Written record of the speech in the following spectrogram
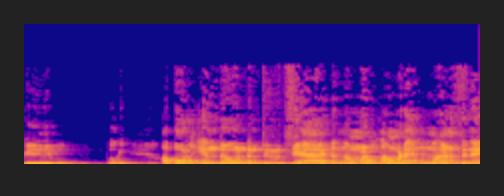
പിരിഞ്ഞു പോകും. ഓക്കെ അപ്പോൾ എന്തുകൊണ്ടും തീർച്ചയായിട്ടും നമ്മൾ നമ്മുടെ മനസ്സിനെ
